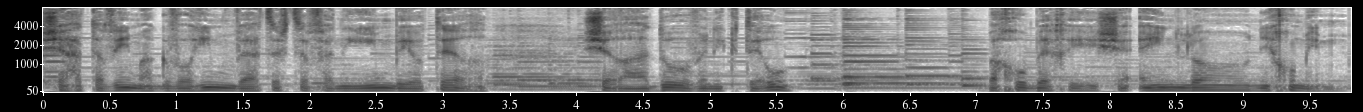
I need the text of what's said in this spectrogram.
שהתווים הגבוהים והצפצפניים ביותר שרעדו ונקטעו, בכו בכי שאין לו ניחומים.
